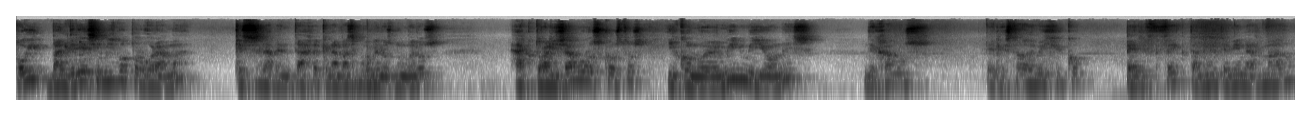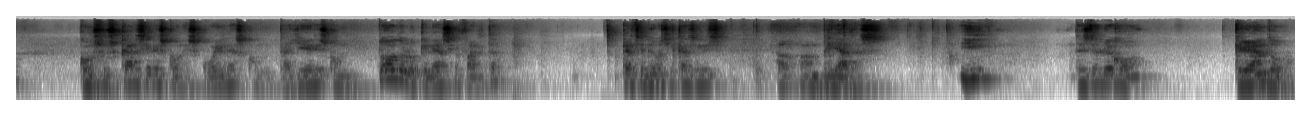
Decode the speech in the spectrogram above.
Hoy valdría ese mismo programa, que es la ventaja que nada más se mueven los números, actualizamos los costos y con 9 mil millones dejamos el Estado de México perfectamente bien armado, con sus cárceles, con escuelas, con talleres, con todo lo que le hace falta, cárceles nuevas y cárceles ampliadas. Y, desde luego, creando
